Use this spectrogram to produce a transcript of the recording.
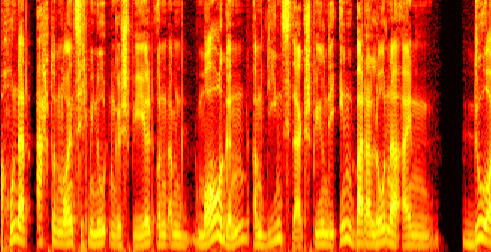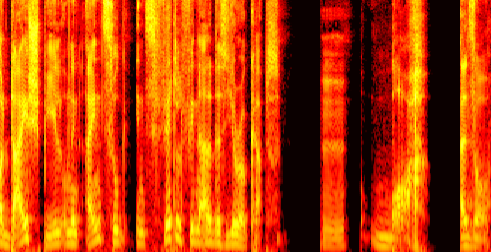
198 Minuten gespielt und am Morgen, am Dienstag, spielen die in Badalona ein Do-or-Die-Spiel um den Einzug ins Viertelfinale des Eurocups. Mhm. Boah, also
